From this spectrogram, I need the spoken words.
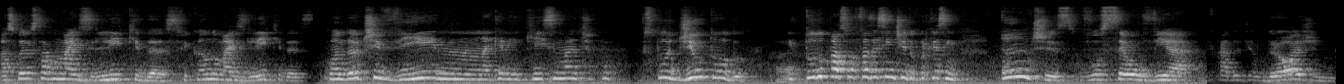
As coisas estavam mais líquidas, ficando mais líquidas. Quando eu te vi naquele riquíssima, tipo, explodiu tudo. E tudo passou a fazer sentido, porque assim, antes você ouvia significado de andrógeno,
